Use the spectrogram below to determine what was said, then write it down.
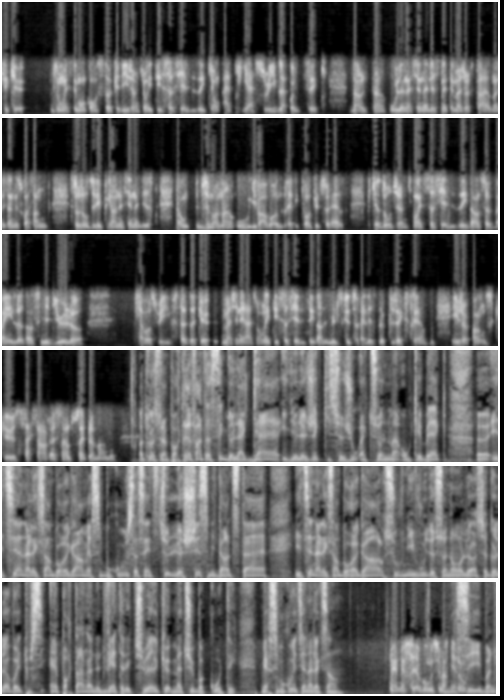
c'est que du moins c'est mon constat, que les gens qui ont été socialisés, qui ont appris à suivre la politique dans le temps où le nationalisme était majoritaire, dans les années 60, c'est aujourd'hui les plus grands nationalistes. Donc, du moment où il va y avoir une vraie victoire culturelle, puis qu'il y a d'autres jeunes qui vont être socialisés dans ce bain-là, dans ce milieu-là, ça va suivre. C'est-à-dire que ma génération, on a été socialisée dans le multiculturalisme le plus extrême et je pense que ça s'en ressent tout simplement. En tout cas, c'est un portrait fantastique de la guerre idéologique qui se joue actuellement au Québec. Euh, Étienne Alexandre Beauregard, merci beaucoup. Ça s'intitule Le schisme identitaire. Étienne Alexandre Beauregard, souvenez-vous de ce nom-là. Ce gars-là va être aussi important dans notre vie intellectuelle que Mathieu Boccoté. Merci beaucoup, Étienne Alexandre. Merci à vous, M. Martin. Merci. Bonne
